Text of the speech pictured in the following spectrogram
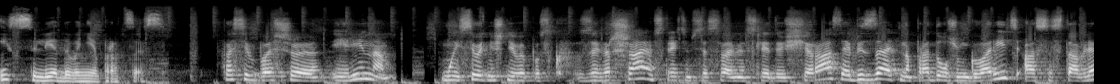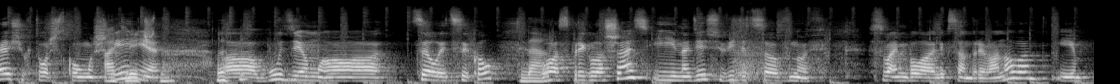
исследование процесса. Спасибо большое, Ирина. Мы сегодняшний выпуск завершаем. Встретимся с вами в следующий раз. И обязательно продолжим говорить о составляющих творческого мышления. Отлично. А, Будем а, целый цикл Да. вас приглашать и, надеюсь, увидеться вновь. С вами была Александра Иванова и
